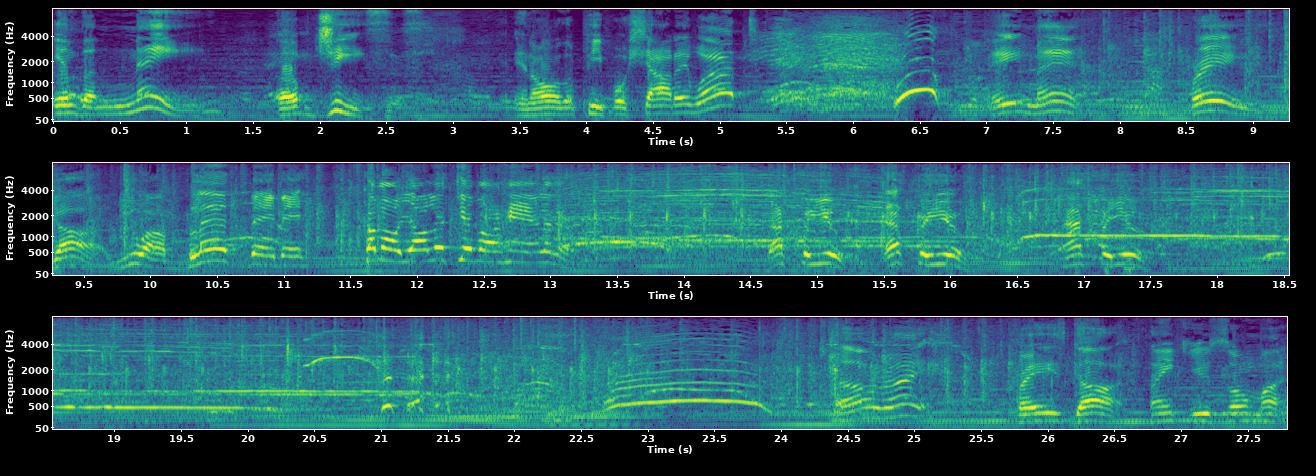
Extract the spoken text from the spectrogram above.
in the name of Jesus. And all the people shouted, What? Amen. Woo! Amen. Praise God. You are blessed, baby. Come on, y'all. Let's give our hand. Look at That's for you. That's for you. That's for you. All right. Praise God. Thank you so much.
